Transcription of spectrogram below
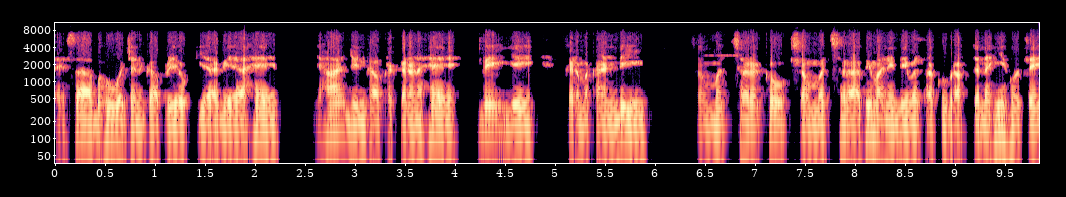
ऐसा बहुवचन का प्रयोग किया गया है। यहाँ जिनका प्रकरण है, वे ये कर्मकांडी, संवत्सर को संवत्सराभिमानी देवता को प्राप्त नहीं होते।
